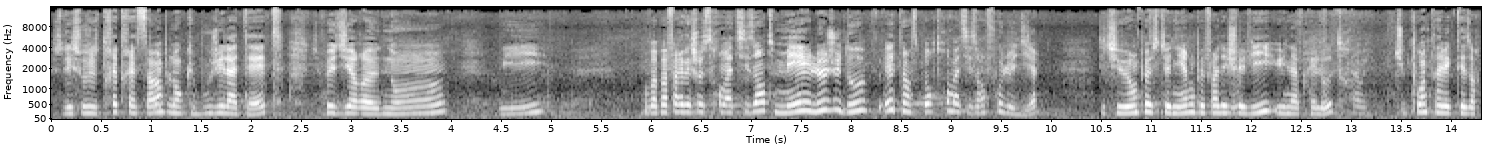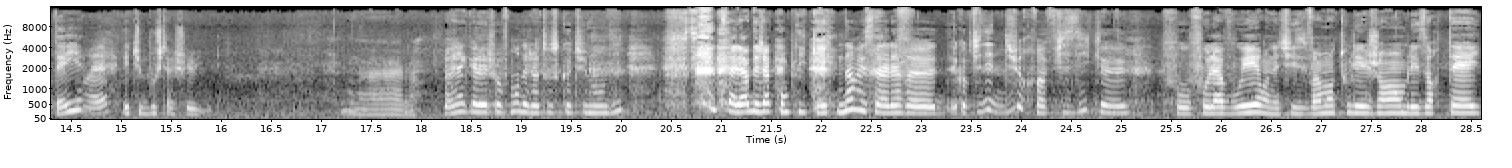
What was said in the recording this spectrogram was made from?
C'est des choses très, très simples. Donc, bouger la tête. Tu peux dire euh, non, oui. On va pas faire des choses traumatisantes, mais le judo est un sport traumatisant, faut le dire. Si tu veux, on peut se tenir, on peut faire des chevilles, une après l'autre. Ah oui. Tu pointes avec tes orteils Ouais. et tu bouges ta cheville. Voilà. Rien qu'à l'échauffement, déjà tout ce que tu m'en dis. Ça a l'air déjà compliqué. Non, mais ça a l'air, euh, comme tu dis, dur, enfin physique. euh. Faut, faut l'avouer, on utilise vraiment tous les jambes, les orteils,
